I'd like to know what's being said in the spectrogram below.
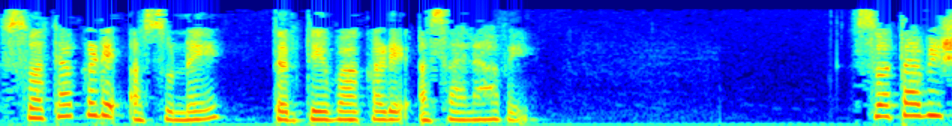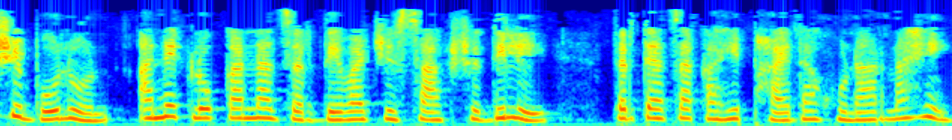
स्वतःकडे असू नये तर देवाकडे असायला हवे. स्वतःविषयी बोलून अनेक लोकांना जर देवाची साक्ष दिली तर त्याचा काही फायदा होणार नाही.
